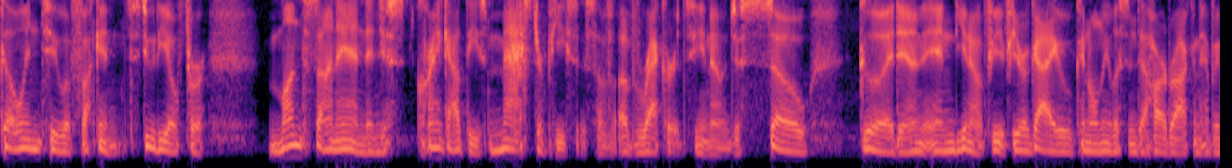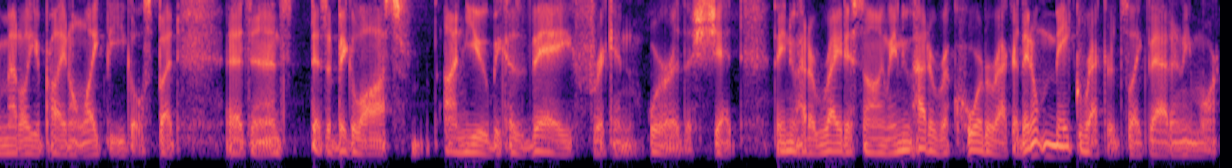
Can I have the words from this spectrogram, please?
go into a fucking studio for months on end and just crank out these masterpieces of, of records, you know, just so good. And, and you know, if, you, you're a guy who can only listen to hard rock and heavy metal, you probably don't like the Eagles. But it's, it's a big loss on you because they freaking were the shit. They knew how to write a song. They knew how to record a record. They don't make records like that anymore.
